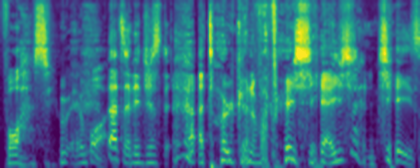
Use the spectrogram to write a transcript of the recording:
for us, what? That's an interesting, a token of appreciation. Jeez,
